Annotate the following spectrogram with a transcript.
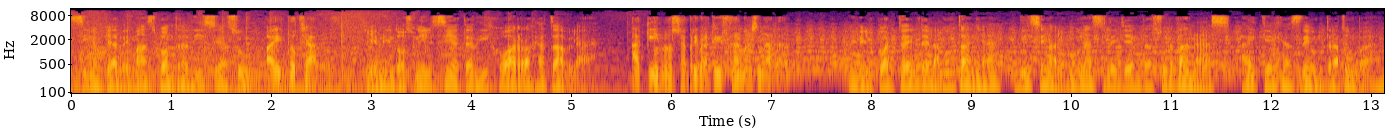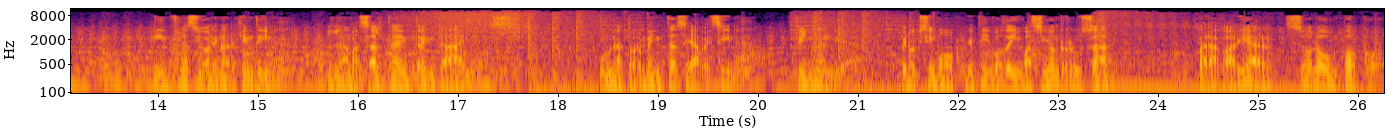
sino que además contradice a su Paito Chávez, quien en 2007 dijo a rajatabla. Aquí no se privatiza más nada. En el cuartel de la montaña, dicen algunas leyendas urbanas, hay quejas de ultratumba. Inflación en Argentina. La más alta en 30 años. Una tormenta se avecina. Finlandia. Próximo objetivo de invasión rusa. Para variar, solo un poco.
